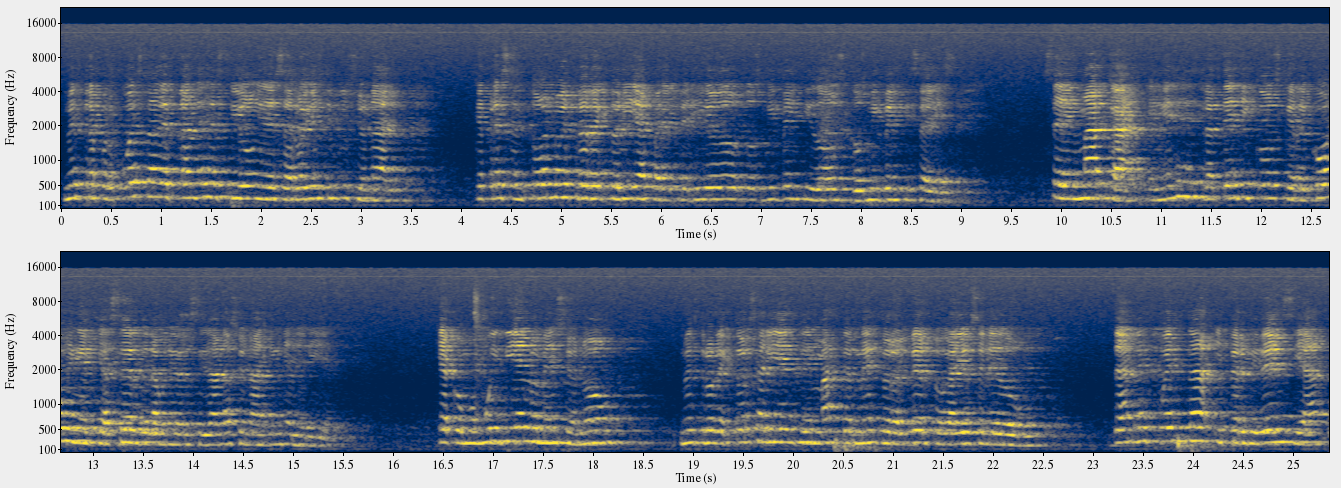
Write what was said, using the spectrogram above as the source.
Nuestra propuesta de plan de gestión y desarrollo institucional que presentó nuestra rectoría para el periodo 2022-2026 se enmarca en ejes estratégicos que recogen el quehacer de la Universidad Nacional de Ingeniería, que como muy bien lo mencionó nuestro rector saliente, Máster Néstor Alberto Gallo Celedón, dan respuesta y pervivencia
